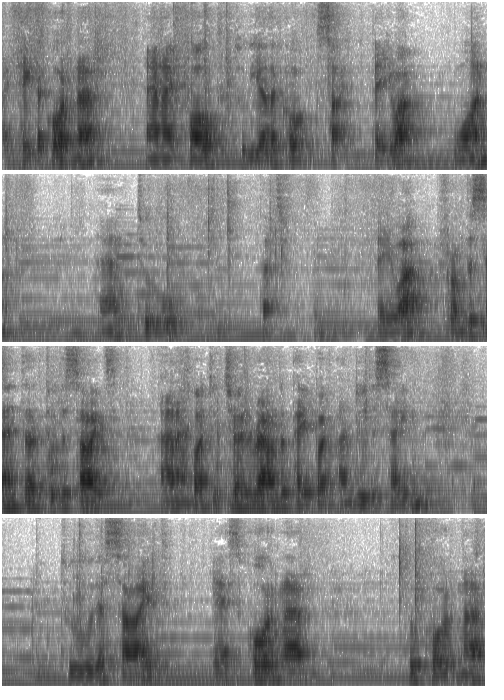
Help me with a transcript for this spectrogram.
I take the corner and I fold to the other side. There you are. One and two. That's there you are. From the center to the sides and I'm going to turn around the paper and do the same. To the side yes corner two corner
